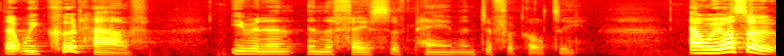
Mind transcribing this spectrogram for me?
that we could have even in, in the face of pain and difficulty. And we also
